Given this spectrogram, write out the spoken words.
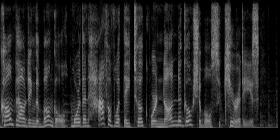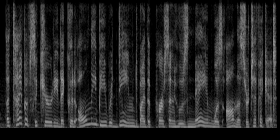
Compounding the bungle, more than half of what they took were non negotiable securities, a type of security that could only be redeemed by the person whose name was on the certificate.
